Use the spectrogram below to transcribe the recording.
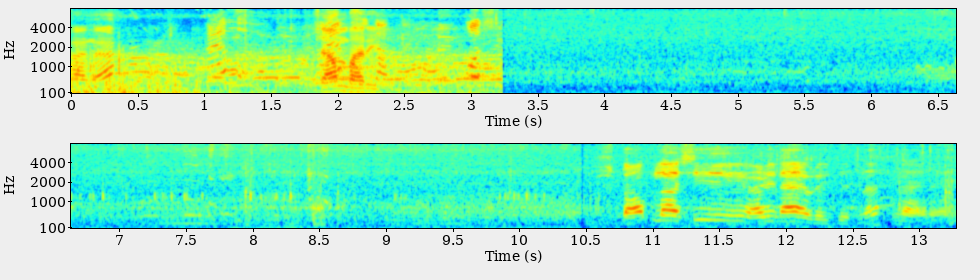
हा ना? श्याम भारी स्टॉपला अशी गाडी नाही ॲव्हरेज देत ना? नाही नाही.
